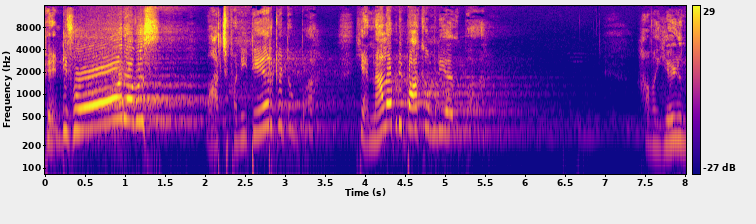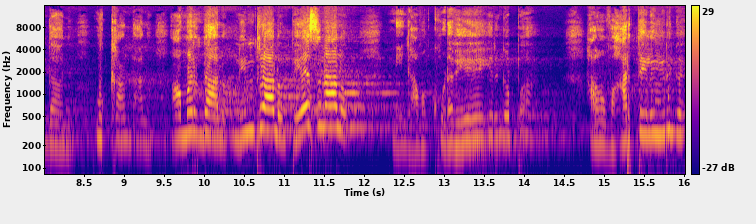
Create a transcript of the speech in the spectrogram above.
டுவெண்ட்டி ஃபோர் ஹவர்ஸ் வாட்ச் பண்ணிட்டே இருக்கட்டும்ப்பா என்னால் அப்படி பார்க்க முடியாதுப்பா. அவன் எழுந்தாலும் உட்கார்ந்தாலும் அமர்ந்தாலும் நின்றாலும் பேசினாலும் நீங்கள் அவன் கூடவே இருங்கப்பா. அவன் வார்த்தையில் இருங்க.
